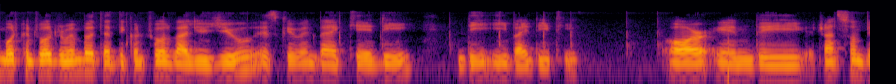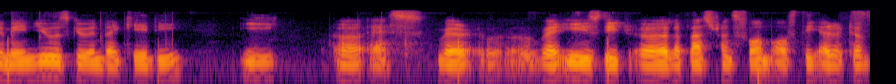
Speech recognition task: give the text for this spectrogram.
mode control, remember that the control value u is given by kd dE by dt, or in the transform domain, u is given by kd E uh, S, where, uh, where E is the uh, Laplace transform of the error term.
